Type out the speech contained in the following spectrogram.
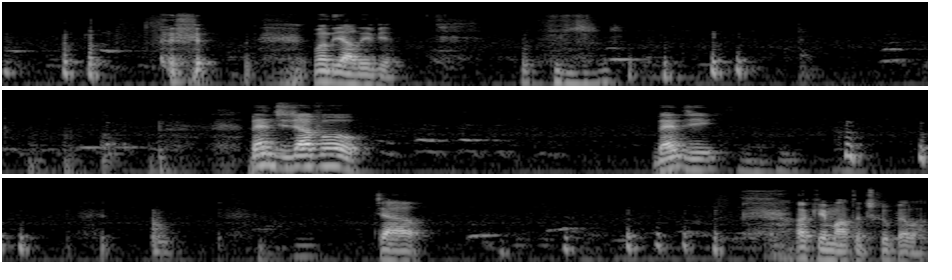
Bom dia, Olivia. Benji, já vou. Benji. Tchau. ok, malta, desculpa lá.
